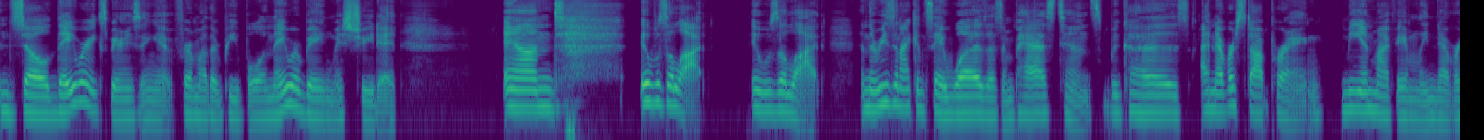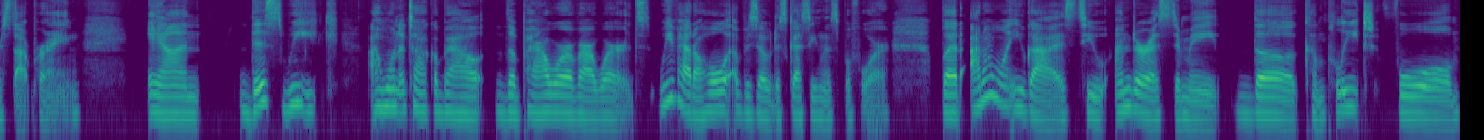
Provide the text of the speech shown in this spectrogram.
And so they were experiencing it from other people and they were being mistreated. And it was a lot. It was a lot. And the reason I can say was as in past tense because I never stopped praying. Me and my family never stopped praying. And this week, I want to talk about the power of our words. We've had a whole episode discussing this before, but I don't want you guys to underestimate the complete, full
